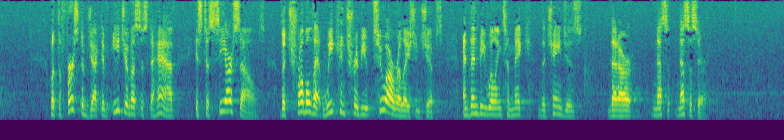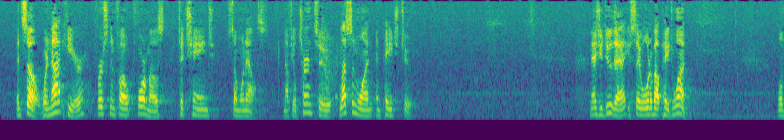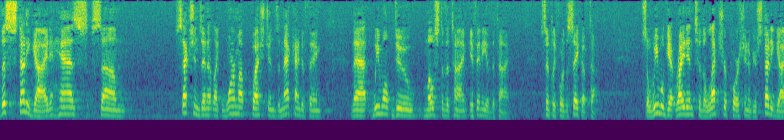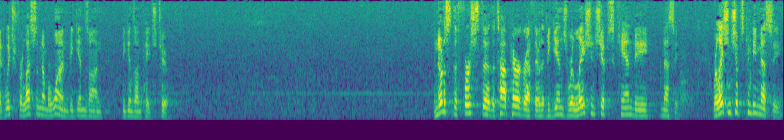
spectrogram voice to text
But the first objective each of us is to have is to see ourselves, the trouble that we contribute to our relationships, and then be willing to make the changes that are necessary. And so, we're not here, first and foremost, to change someone else. Now, if you'll turn to lesson one and page two. And as you do that, you say, well, what about page one? Well, this study guide has some sections in it like warm up questions and that kind of thing that we won't do most of the time, if any of the time, simply for the sake of time. So we will get right into the lecture portion of your study guide, which for lesson number one begins on, begins on page two. And notice the first, uh, the top paragraph there that begins relationships can be messy. Relationships can be messy.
